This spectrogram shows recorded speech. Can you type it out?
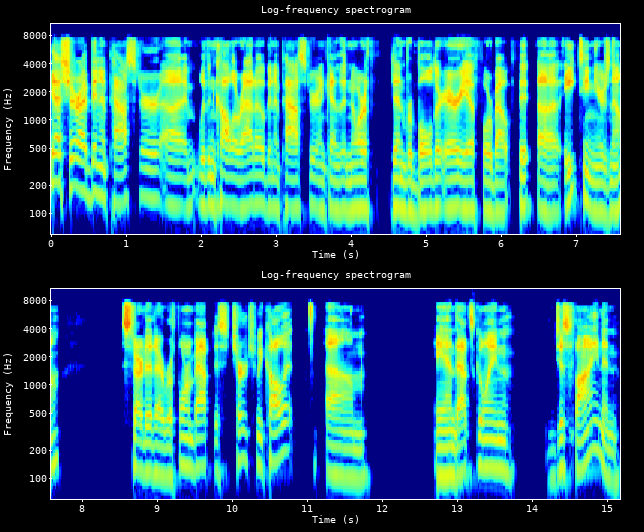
Yeah, sure. I've been a pastor. I live in Colorado. Been a pastor in kind of the North Denver Boulder area for about 18 years now. Started a Reformed Baptist church, we call it. Um, and that's going just fine. And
